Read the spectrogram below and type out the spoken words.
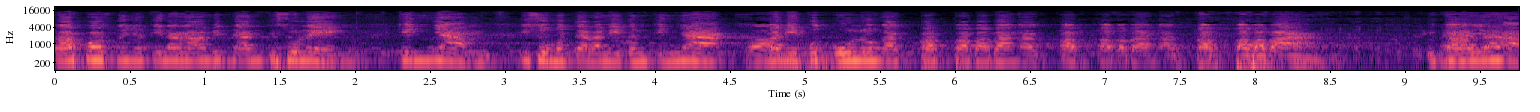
Tapos niya tinaramid ni Auntie Suling, kinyam, isumot talamidon kinyak, Wow. manipot ulong, agpapababang, agpapababang, agpapababa. Itaya na.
